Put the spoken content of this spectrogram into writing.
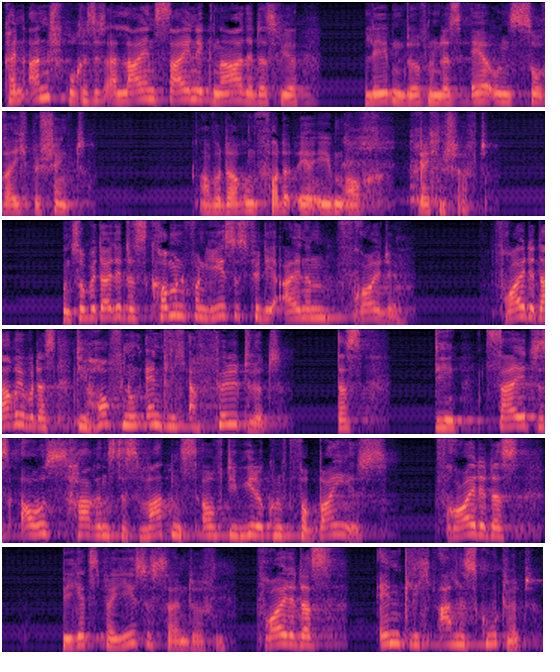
kein Anspruch. Es ist allein seine Gnade, dass wir leben dürfen und dass er uns so reich beschenkt. Aber darum fordert er eben auch Rechenschaft. Und so bedeutet das Kommen von Jesus für die einen Freude. Freude darüber, dass die Hoffnung endlich erfüllt wird, dass die Zeit des Ausharrens, des Wartens auf die Wiederkunft vorbei ist. Freude, dass wir jetzt bei Jesus sein dürfen. Freude, dass endlich alles gut wird.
